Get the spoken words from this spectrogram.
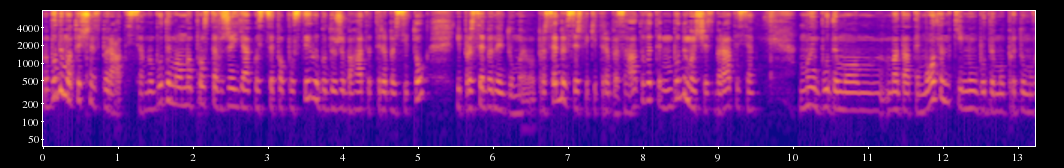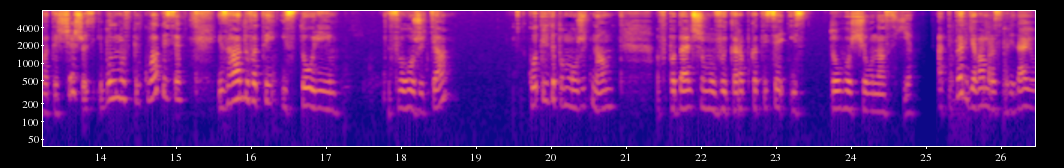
Ми будемо точно збиратися. Ми будемо, ми просто вже якось це попустили, бо дуже багато треба сіток і про себе не думаємо. Про себе все ж таки треба згадувати. Ми будемо ще збиратися. Ми будемо мотати мотанки, ми будемо придумувати ще щось і будемо спілкуватися і згадувати історії свого життя, котрі допоможуть нам в подальшому викарабкатися із того, що у нас є. А тепер я вам розповідаю.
